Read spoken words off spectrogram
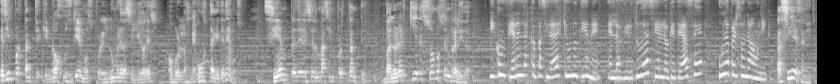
Es importante que no juzguemos por el número de seguidores o por los me gusta que tenemos. Siempre debe ser más importante valorar quiénes somos en realidad. Y confiar en las capacidades que uno tiene, en las virtudes y en lo que te hace una persona única. Así es, Anita.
